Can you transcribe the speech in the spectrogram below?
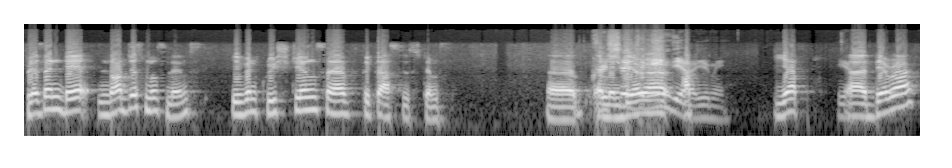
present day, not just Muslims, even Christians have the caste systems. Uh, Christians I mean, in are, India, you mean? Yep. Yeah. Uh, there are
